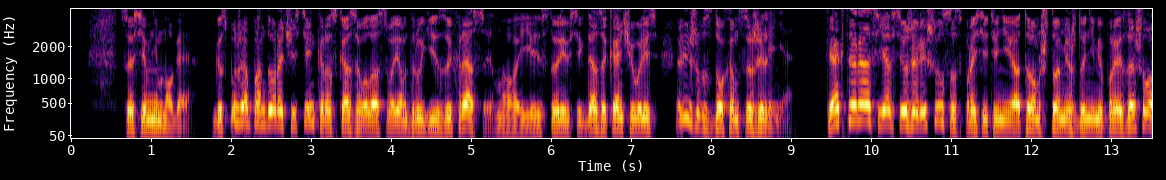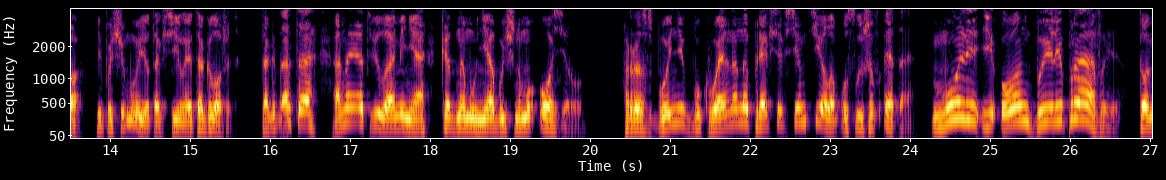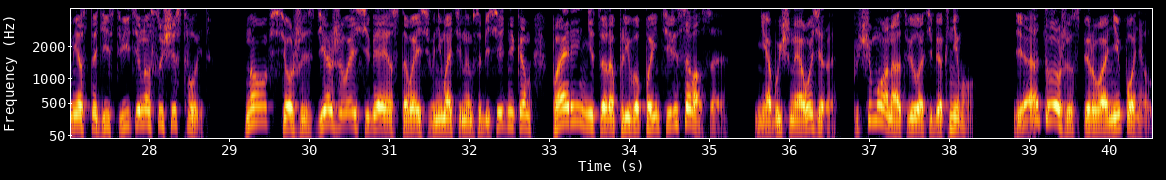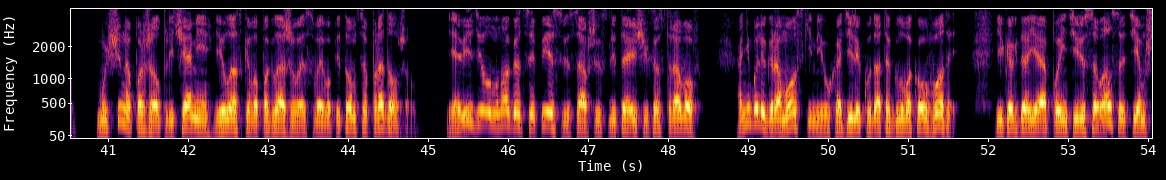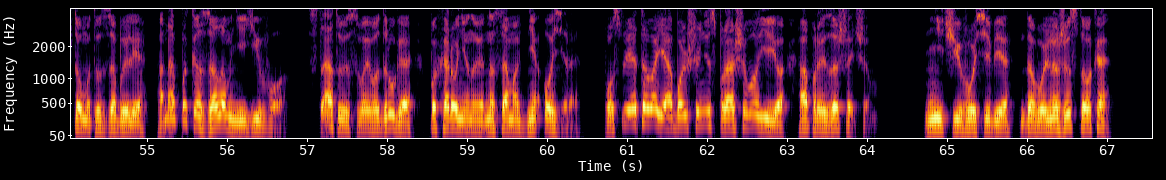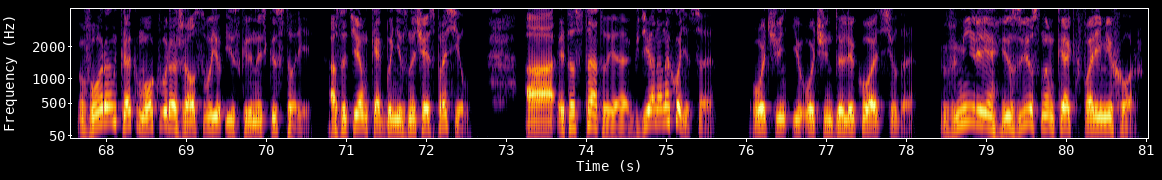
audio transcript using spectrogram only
«Совсем немного. Госпожа Пандора частенько рассказывала о своем друге из их расы, но ее истории всегда заканчивались лишь вздохом сожаления. Как-то раз я все же решился спросить у нее о том, что между ними произошло и почему ее так сильно это гложет. Тогда-то она и отвела меня к одному необычному озеру. Разбойник буквально напрягся всем телом, услышав это. Молли и он были правы. То место действительно существует. Но все же, сдерживая себя и оставаясь внимательным собеседником, парень неторопливо поинтересовался. «Необычное озеро? Почему она отвела тебя к нему?» «Я тоже сперва не понял». Мужчина пожал плечами и, ласково поглаживая своего питомца, продолжил. «Я видел много цепей, свисавших с летающих островов. Они были громоздкими и уходили куда-то глубоко в воды. И когда я поинтересовался тем, что мы тут забыли, она показала мне его статую своего друга, похороненную на самом дне озера. После этого я больше не спрашивал ее о произошедшем. Ничего себе, довольно жестоко. Ворон как мог выражал свою искренность к истории, а затем как бы невзначай спросил. «А эта статуя, где она находится?» «Очень и очень далеко отсюда. В мире, известном как Фаримихор.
